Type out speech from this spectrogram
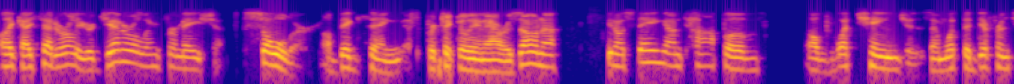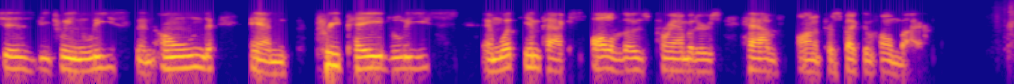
like I said earlier, general information, solar, a big thing, particularly in Arizona, you know, staying on top of of what changes and what the difference is between leased and owned and prepaid lease and what impacts all of those parameters have on a prospective home buyer.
